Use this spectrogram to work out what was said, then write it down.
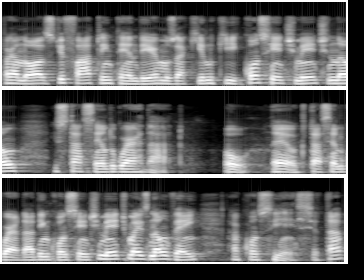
para nós, de fato, entendermos aquilo que conscientemente não está sendo guardado. Ou né, o que está sendo guardado inconscientemente, mas não vem à consciência. Tá?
